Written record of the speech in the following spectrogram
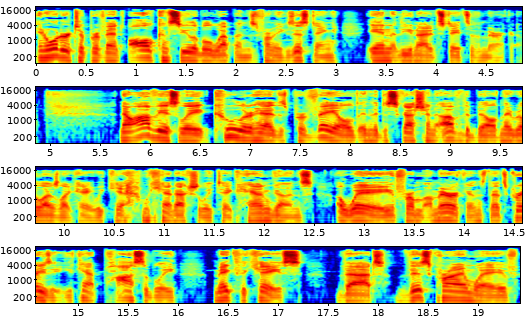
in order to prevent all concealable weapons from existing in the United States of America. Now, obviously, cooler heads prevailed in the discussion of the bill, and they realized, like, hey, we can't we can't actually take handguns away from Americans. That's crazy. You can't possibly make the case that this crime wave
